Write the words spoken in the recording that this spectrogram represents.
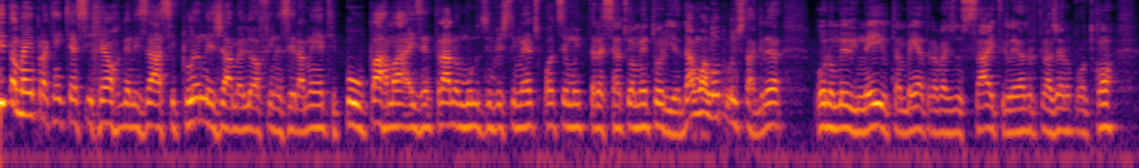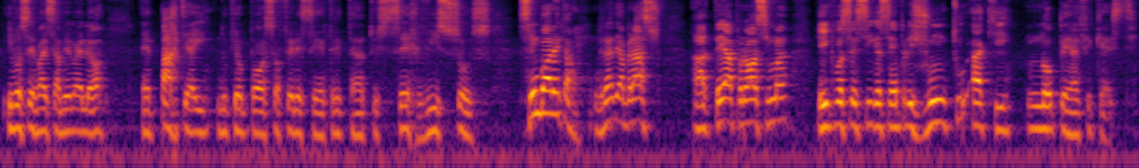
E também para quem quer se reorganizar, se planejar melhor financeiramente, poupar mais, entrar no mundo dos investimentos, pode ser muito interessante uma mentoria. Dá um alô pelo Instagram ou no meu e-mail também através do site leandrotrajano.com e você vai saber melhor é, parte aí do que eu posso oferecer entre tantos serviços. Simbora então. Um grande abraço, até a próxima e que você siga sempre junto aqui no PFcast.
